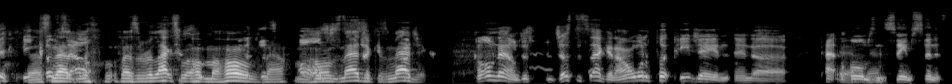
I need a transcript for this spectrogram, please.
if he Let's comes not out, let's relax with Mahomes now. Mahomes magic is magic. calm down, just just a second. I don't want to put PJ and, and uh, Pat Yeah, Mahomes in the same sentence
